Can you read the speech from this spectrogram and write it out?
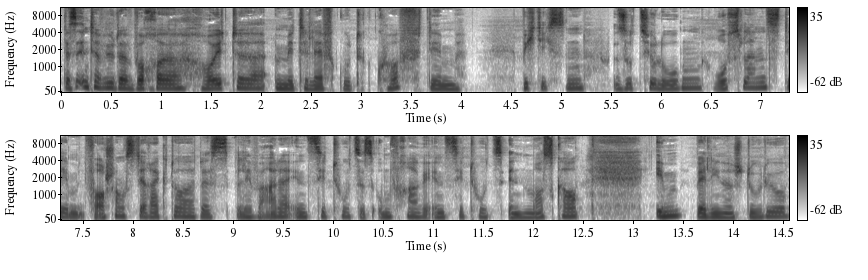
Das Interview der Woche heute mit Lev Gutkov, dem wichtigsten Soziologen Russlands, dem Forschungsdirektor des Levada-Instituts, des Umfrageinstituts in Moskau, im Berliner Studio,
